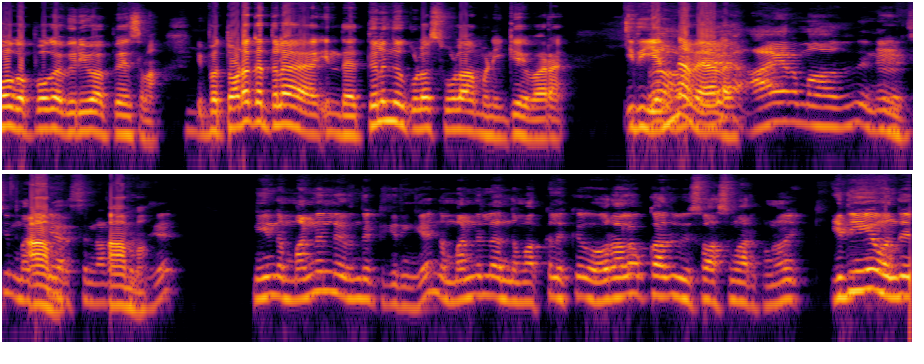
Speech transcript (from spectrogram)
போக போக விரிவா பேசலாம். இப்ப தொடக்கத்துல இந்த தெலுங்குக்குள்ள சூளாமணிக்கு வரேன். இது என்ன வேலை? ஆயிரமாவது நிகழ்ச்சி மத்திய அரசு நடத்துது நீ இந்த மண்ணில் இருந்துட்டு இருக்கிறீங்க. இந்த மண்ணில் அந்த மக்களுக்கு ஓரளவுக்காவது விசுவாசமா இருக்கணும். இதையும் வந்து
